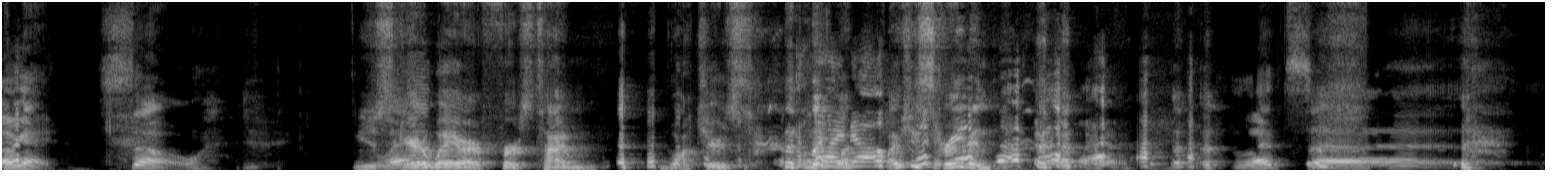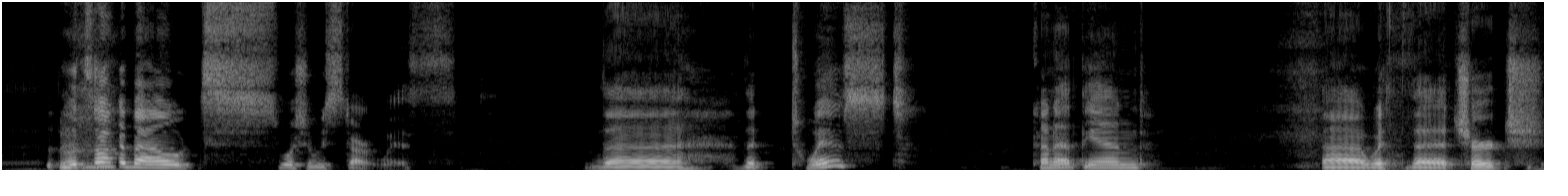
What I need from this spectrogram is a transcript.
okay, so You just Let- scared away our first time watchers. like, I why- know. Why is she screaming? let's uh let's talk about what should we start with? The the twist kind of at the end uh with the church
